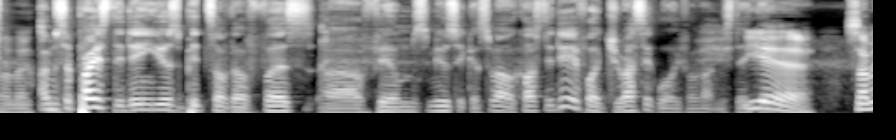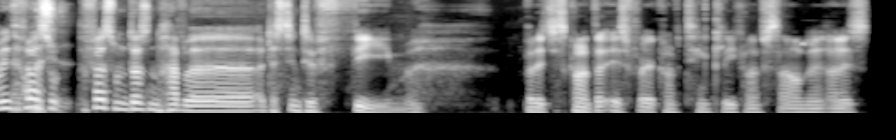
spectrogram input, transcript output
They I'm surprised they didn't use bits of the first uh, film's music as well, because they did it for Jurassic World, if I'm not mistaken. Yeah. So I mean, the And first one, the first one doesn't have a, a distinctive theme, but it's just kind of it's very kind of tinkly kind of sound, and, it's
